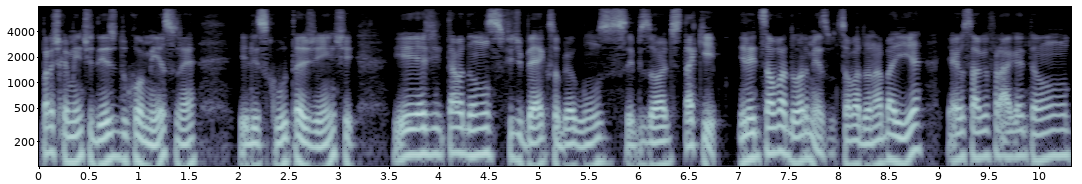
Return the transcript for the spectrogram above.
praticamente desde o começo, né? Ele escuta a gente e a gente tava dando uns feedbacks sobre alguns episódios. Tá aqui. Ele é de Salvador mesmo, de Salvador na Bahia. E aí o Sábio Fraga, então,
